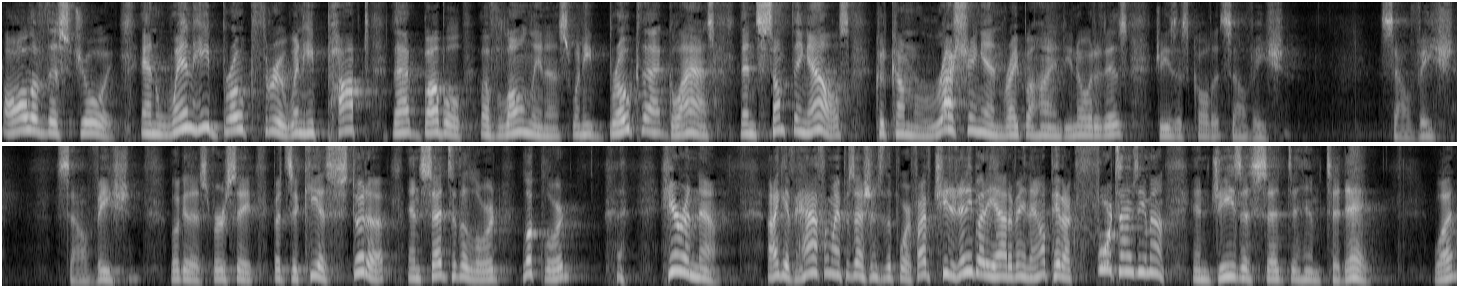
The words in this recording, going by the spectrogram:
all of this joy. And when he broke through, when he popped that bubble of loneliness, when he broke that glass, then something else could come rushing in right behind. You know what it is? Jesus called it salvation. Salvation. Salvation. Look at this, verse 8. But Zacchaeus stood up and said to the Lord, Look, Lord, here and now. I give half of my possessions to the poor. If I've cheated anybody out of anything, I'll pay back four times the amount. And Jesus said to him, Today, what?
